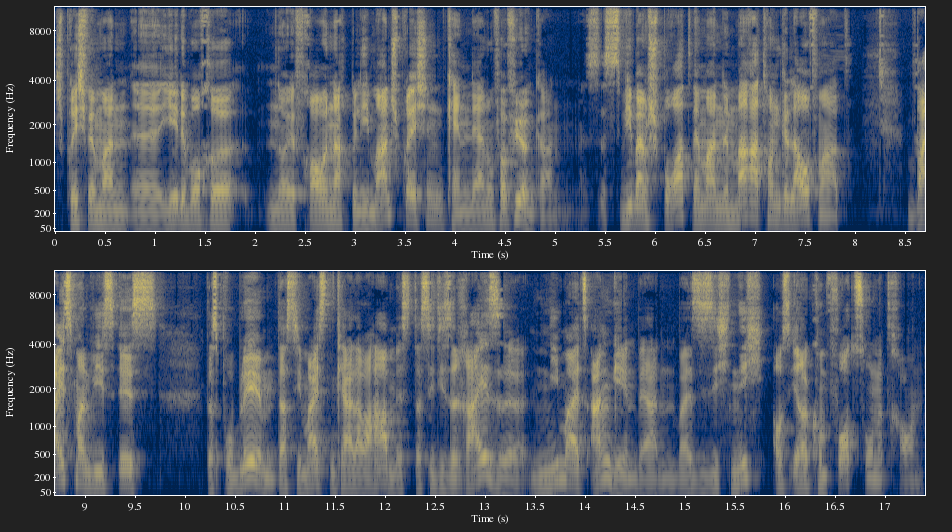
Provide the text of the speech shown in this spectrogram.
Sprich, wenn man äh, jede Woche neue Frauen nach Belieben ansprechen, kennenlernen und verführen kann. Es ist wie beim Sport, wenn man einen Marathon gelaufen hat, weiß man, wie es ist. Das Problem, das die meisten Kerle aber haben, ist, dass sie diese Reise niemals angehen werden, weil sie sich nicht aus ihrer Komfortzone trauen.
